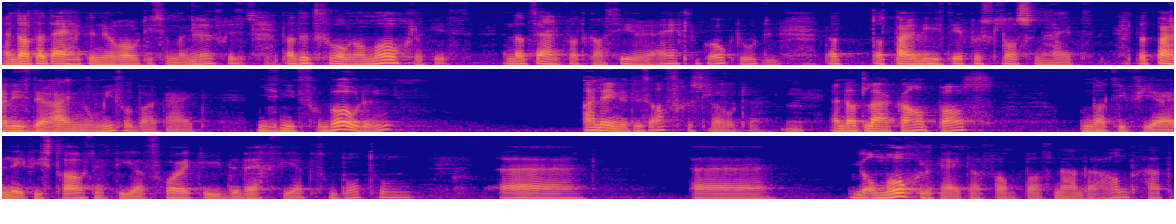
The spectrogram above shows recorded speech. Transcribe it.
En dat het eigenlijk een neurotische manoeuvre is. Dat het gewoon onmogelijk is. En dat is eigenlijk wat Cassirer eigenlijk ook doet. Hmm. Dat, dat paradijs der verslossenheid, dat paradijs der reine onmiddelbaarheid, die is niet verboden. Alleen het is afgesloten. En dat Lacan pas, omdat hij via Levi Strauss en via Freud die de weg via het verbod doen, uh, uh, die onmogelijkheid daarvan pas naar de hand gaat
